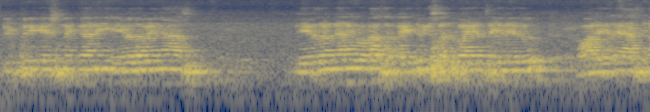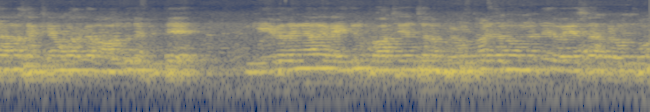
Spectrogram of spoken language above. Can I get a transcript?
డ్రిప్ ఇరిగేషన్ కానీ ఏ విధమైన ఏ విధంగానే కూడా అసలు రైతులకి సదుపాయాలు చేయలేదు వాళ్ళు ఏదో వేస్తాన్న సంక్షేమ పథకాలు నాలుగు తప్పితే ఇంకే విధంగానే రైతులు ప్రోత్సహించడం ప్రభుత్వం ఏదైనా ఉందంటే వైఎస్ఆర్ ప్రభుత్వం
